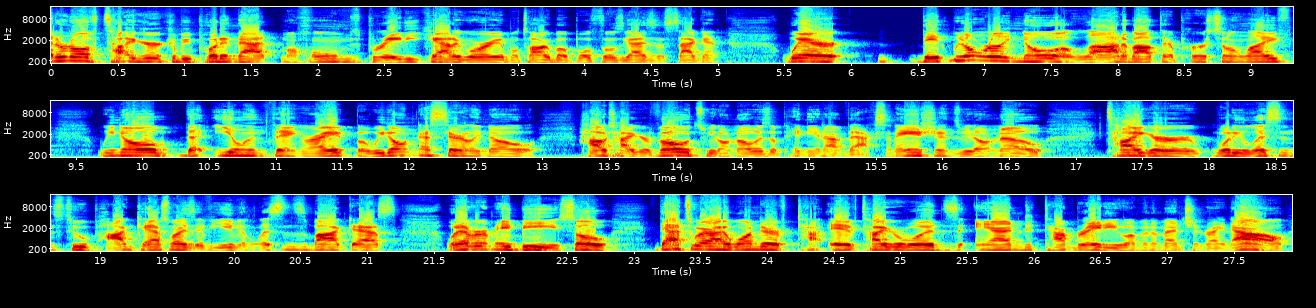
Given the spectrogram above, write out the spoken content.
don't know if Tiger could be put in that Mahomes Brady category, and we'll talk about both those guys in a second. Where they, we don't really know a lot about their personal life. We know the Elin thing, right? But we don't necessarily know how Tiger votes. We don't know his opinion on vaccinations. We don't know Tiger, what he listens to podcast wise, if he even listens to podcasts, whatever it may be. So that's where I wonder if, if Tiger Woods and Tom Brady, who I'm going to mention right now,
